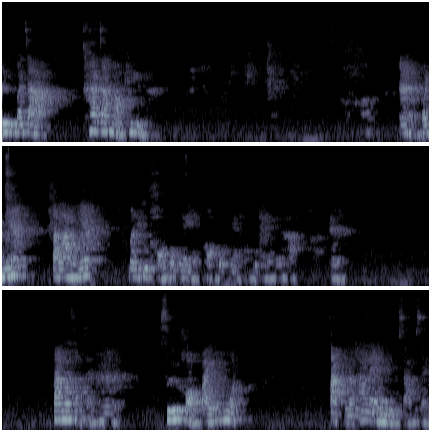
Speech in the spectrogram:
ดึงมาจากค่าจ้างเหมาที่เหลืออ่าวันเนี้ยตารางเนี้ยมันคือของบวกแรงของบวกแรงของบวกแรงใช่ไหมคะอ่า ตั้งไว้สองแสนห้าซื้อของไปทั้งหมด ตัดเหลือค่าแรงอยู่สามแสน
